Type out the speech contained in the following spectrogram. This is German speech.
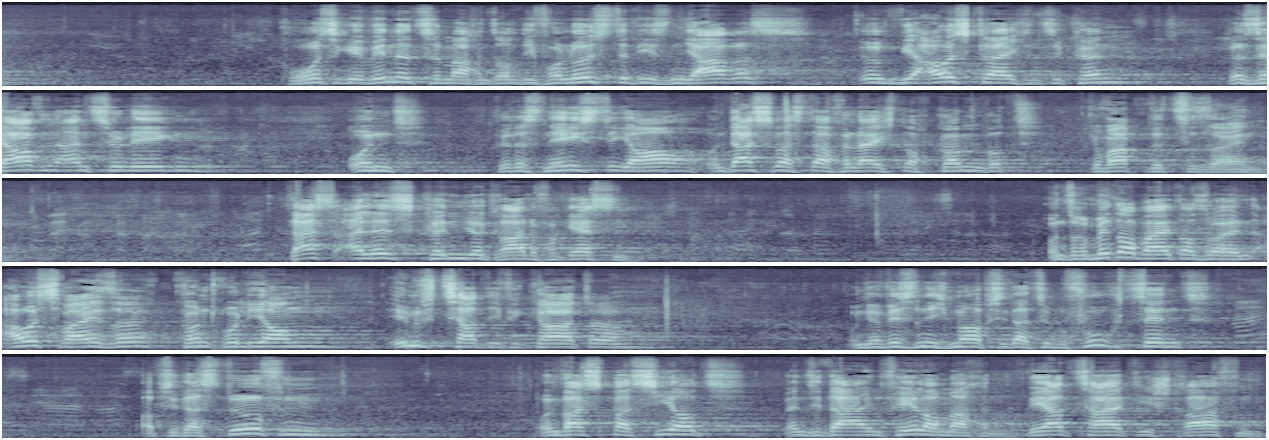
große Gewinne zu machen, sondern die Verluste dieses Jahres irgendwie ausgleichen zu können, Reserven anzulegen und für das nächste Jahr und das, was da vielleicht noch kommen wird, gewappnet zu sein. Das alles können wir gerade vergessen. Unsere Mitarbeiter sollen Ausweise kontrollieren, Impfzertifikate. Und wir wissen nicht mehr, ob sie dazu befugt sind, ob sie das dürfen und was passiert, wenn sie da einen Fehler machen. Wer zahlt die Strafen?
